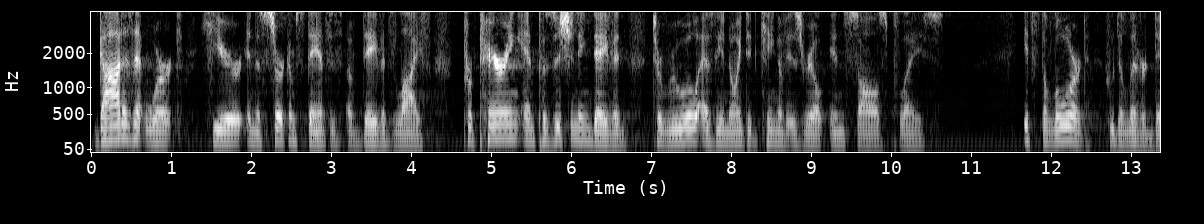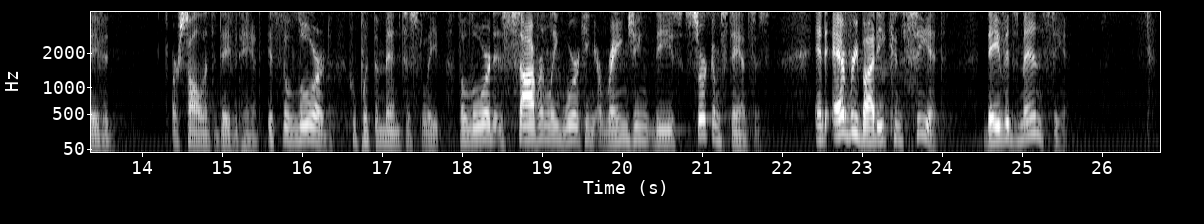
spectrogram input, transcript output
God is at work here in the circumstances of David's life, preparing and positioning David to rule as the anointed king of Israel in Saul's place. It's the Lord who delivered David or Saul into David's hand. It's the Lord who put the men to sleep. The Lord is sovereignly working, arranging these circumstances. And everybody can see it. David's men see it.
